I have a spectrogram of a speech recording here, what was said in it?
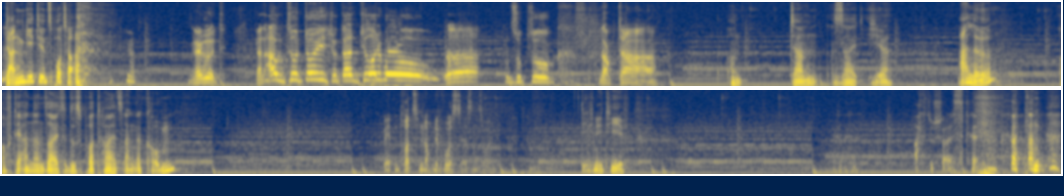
dann geht ihr ins Portal. Na gut. Dann Augen zu durch und dann Geronimo. äh, Zug, Zug. Lokta. Und dann seid ihr alle auf der anderen Seite des Portals angekommen. Wir hätten trotzdem noch eine Wurst essen sollen. Definitiv. Ach du Scheiße.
